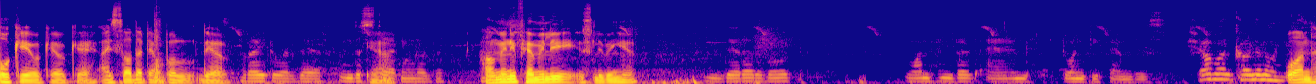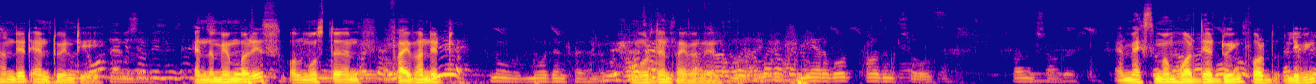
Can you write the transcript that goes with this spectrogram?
Okay, okay, okay. I saw the temple there. Right over there in the Yeah. starting of the. How many family is living here? There are about 120 families. 120. And the member is almost 500, No, more than 500. more than 500. I think near about 1,000 souls. 1,000 souls. And maximum what they are doing for living?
